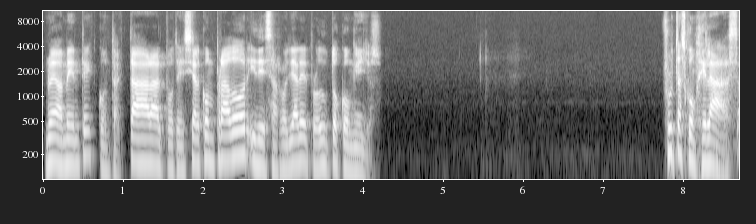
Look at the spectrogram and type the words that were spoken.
nuevamente, contactar al potencial comprador y desarrollar el producto con ellos. Frutas congeladas.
